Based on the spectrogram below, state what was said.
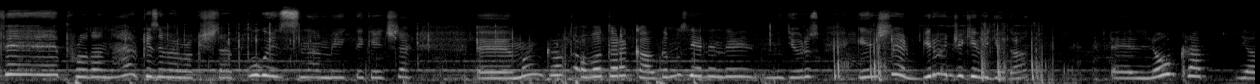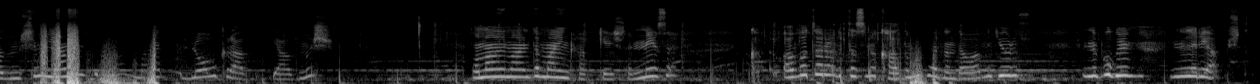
Efe Pro'dan herkese merhaba arkadaşlar. Bugün sizinle birlikte gençler e, Minecraft Avatar'a kaldığımız yerden devam ediyoruz. Gençler bir önceki videoda e, Lovecraft yazmışım. Yanlışlıkla Lovecraft yazmış. Ona emanet Minecraft gençler. Neyse Avatar haritasına kaldığımız yerden devam ediyoruz. Şimdi bugün neler yapmıştık?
